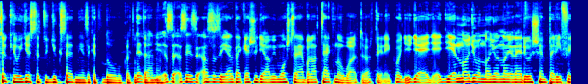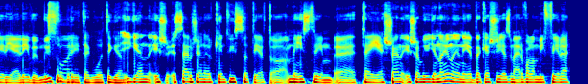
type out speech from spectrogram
tök jó, hogy össze tudjuk szedni ezeket a dolgokat de utána. az, az, az, az az érdekes, ugye, ami mostanában a technóval történik, hogy ugye egy, egy ilyen nagyon-nagyon-nagyon erősen periférián lévő műfaj. Szubréteg volt, igen. Igen, és subgenreként visszatért a mainstream teljesen, és ami ugye nagyon-nagyon érdekes, hogy ez már valamiféle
